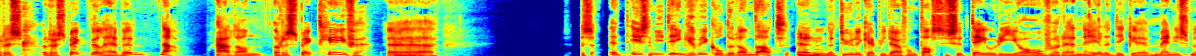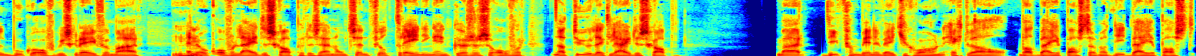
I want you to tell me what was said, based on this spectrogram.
res- respect wil hebben, nou, ga dan respect geven. Eh, dus het is niet ingewikkelder dan dat. En natuurlijk heb je daar fantastische theorieën over en hele dikke managementboeken over geschreven, maar en ook over leiderschap. Er zijn ontzettend veel trainingen en cursussen over natuurlijk leiderschap. Maar diep van binnen weet je gewoon echt wel wat bij je past en wat niet bij je past.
